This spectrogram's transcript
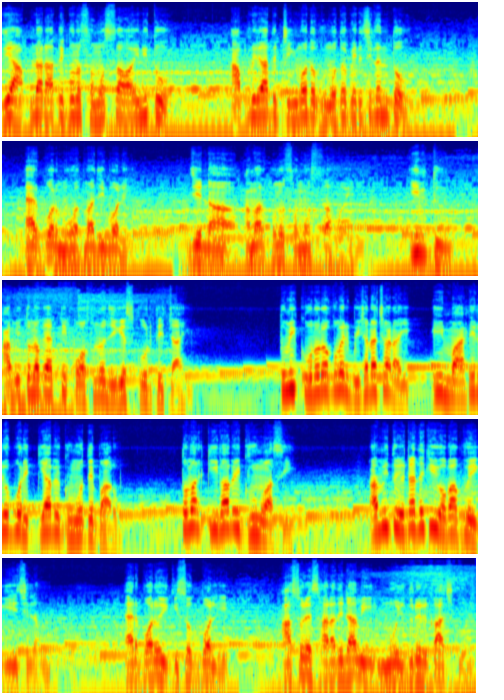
যে, আপনার রাতে কোনো সমস্যা হয়নি তো? আপনি রাতে ঠিকমতো ঘুমোতে পেরেছিলেন তো? এরপর মহাত্মাজি বলে, যে না, আমার কোনো সমস্যা হয়নি। কিন্তু আমি তোমাকে একটি প্রশ্ন জিজ্ঞেস করতে চাই। তুমি কোনো রকমের বিছানা ছাড়াই এই মাটির উপরে কীভাবে ঘুমোতে পারো? তোমার কীভাবে ঘুম আসে? আমি তো এটা দেখেই অবাক হয়ে গিয়েছিলাম। এরপরে ওই কৃষক বলে আসলে সারাদিন আমি মজদুরের কাজ করি।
